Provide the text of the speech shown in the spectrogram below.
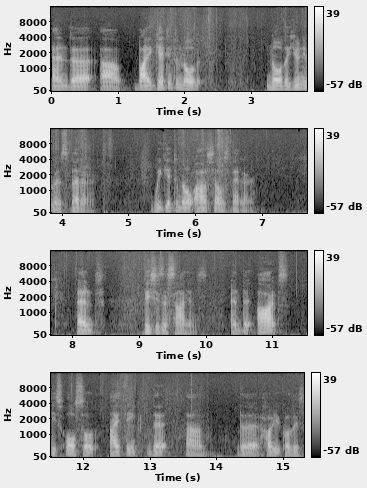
and uh, uh, by getting to know the, know the universe better, we get to know ourselves better. And this is a science. And the arts is also, I think, the, um, the how you call this,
